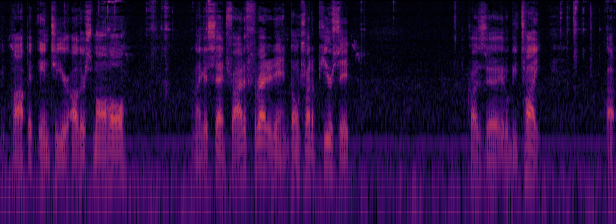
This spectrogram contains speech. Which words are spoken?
You pop it into your other small hole. And like I said, try to thread it in. Don't try to pierce it because uh, it'll be tight. Oh,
